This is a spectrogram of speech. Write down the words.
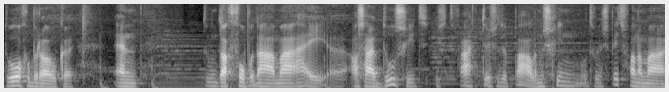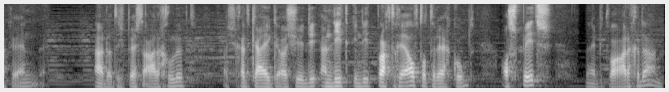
doorgebroken. En toen dacht Foppen, nou, maar eh, als hij op doel ziet, is het vaak tussen de palen. Misschien moeten we een spits van hem maken. En eh, nou, dat is best aardig gelukt. Als je gaat kijken, als je aan dit, in dit prachtige elftal terechtkomt, als spits, dan heb je het wel aardig gedaan.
